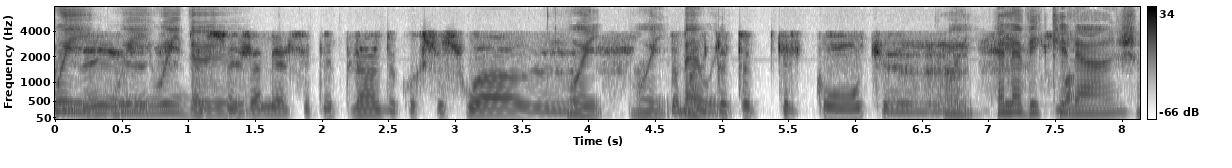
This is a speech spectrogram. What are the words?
Oui, arriver. oui, Euh, oui, de- elle jamais elle s'était plainte de quoi que ce soit, euh, oui, oui, de bah mal oui. de tête quelconque. euh. oui. Elle avait quel Bon. âge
